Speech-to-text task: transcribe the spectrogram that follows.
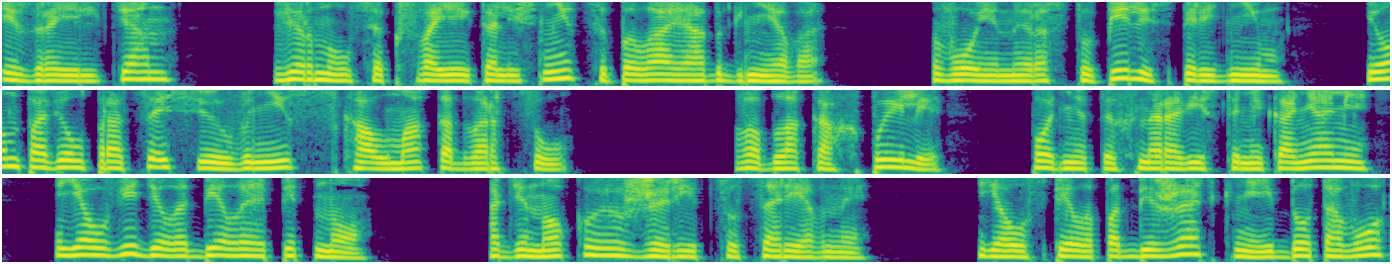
израильтян вернулся к своей колеснице, пылая от гнева. Воины расступились перед ним, и он повел процессию вниз с холма ко дворцу. В облаках пыли, поднятых норовистыми конями, я увидела белое пятно, одинокую жрицу царевны. Я успела подбежать к ней до того,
